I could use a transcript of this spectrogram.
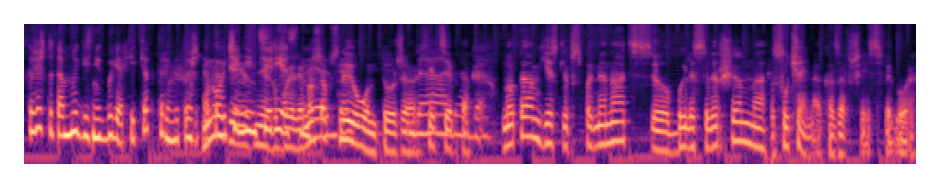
Скажи, что там многие из них были архитекторами, тоже Многие очень из них были, ну, собственно, да. и он тоже архитектор. Да, да, да. Но там, если вспоминать, э, были совершенно случайно оказавшиеся фигуры.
